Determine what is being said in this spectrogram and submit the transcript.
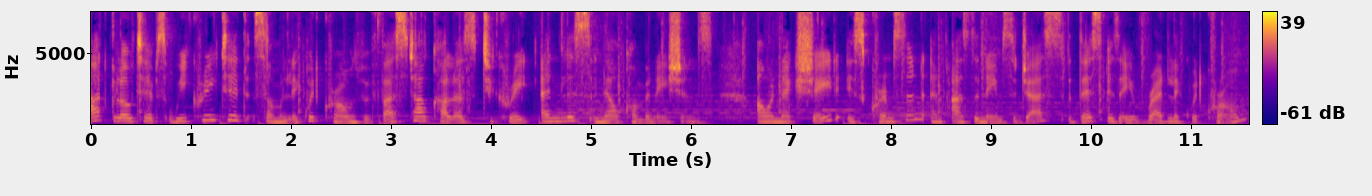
At Glow Tips, we created some liquid chromes with versatile colors to create endless nail combinations. Our next shade is Crimson and as the name suggests, this is a red liquid chrome.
